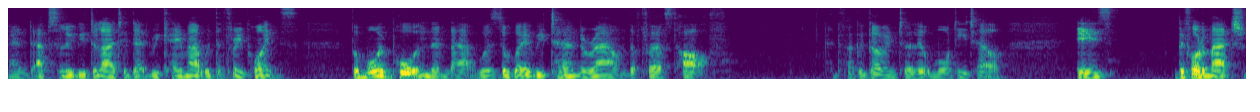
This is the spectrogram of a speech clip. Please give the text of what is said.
and absolutely delighted that we came out with the three points. But more important than that was the way we turned around the first half. And if I could go into a little more detail, is before the match,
